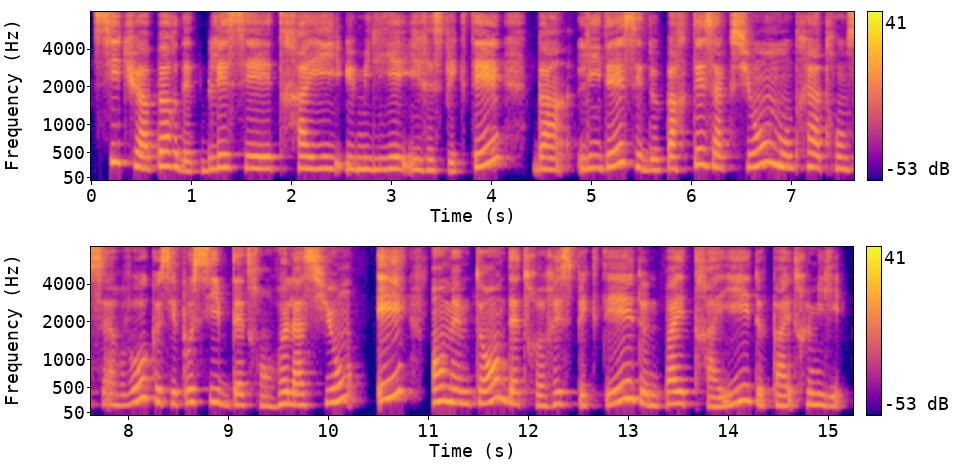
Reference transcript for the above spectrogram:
Si tu as peur d'être blessé, trahi, humilié, irrespecté, ben, l'idée, c'est de par tes actions montrer à ton cerveau que c'est possible d'être en relation et en même temps d'être respecté, de ne pas être trahi, de ne pas être humilié.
